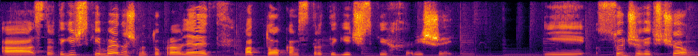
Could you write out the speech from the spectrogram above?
а стратегический менеджмент управляет потоком стратегических решений. И суть же ведь в чем?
